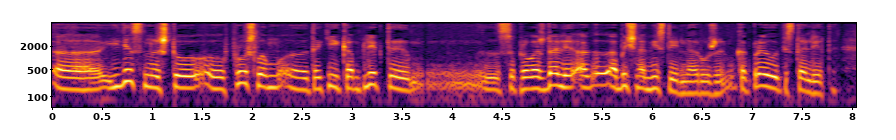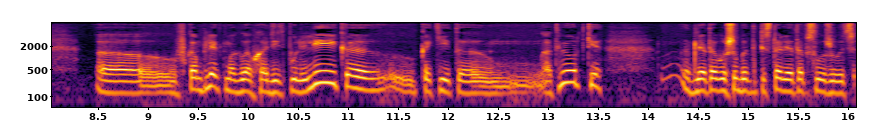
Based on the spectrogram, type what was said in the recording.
Единственное, что в прошлом такие комплекты сопровождали обычно огнестрельное оружие, как правило, пистолеты. В комплект могла входить пулелейка, какие-то отвертки для того, чтобы этот пистолет обслуживать.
